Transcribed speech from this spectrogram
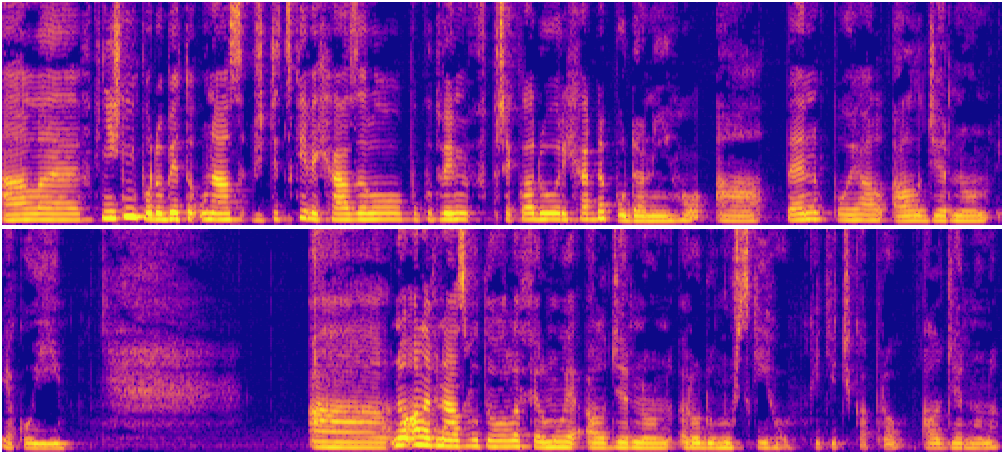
Ale v knižní podobě to u nás vždycky vycházelo, pokud vím, v překladu Richarda Podanýho a ten pojal Algernon jako jí. A, no ale v názvu tohohle filmu je Algernon rodu mužského, kytička pro Algernona.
